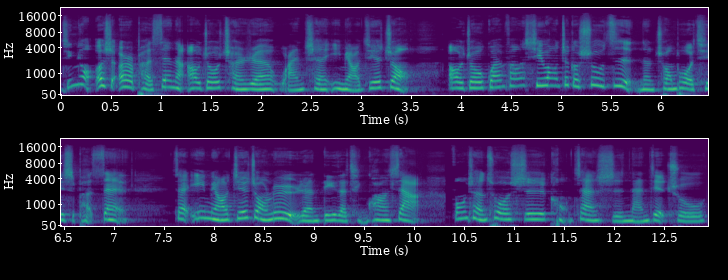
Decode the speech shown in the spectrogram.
仅有二十二 percent 的澳洲成人完成疫苗接种，澳洲官方希望这个数字能冲破七十 percent。在疫苗接种率仍低的情况下，封城措施恐暂时难解除，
